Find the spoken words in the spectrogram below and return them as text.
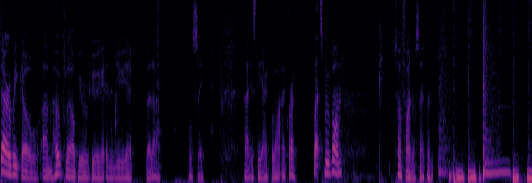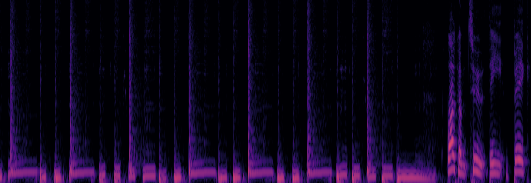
there we go. Um, hopefully, I'll be reviewing it in the new year, but uh, we'll see. That is the Aguilar Agro. Let's move on to our final segment. Welcome to the big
